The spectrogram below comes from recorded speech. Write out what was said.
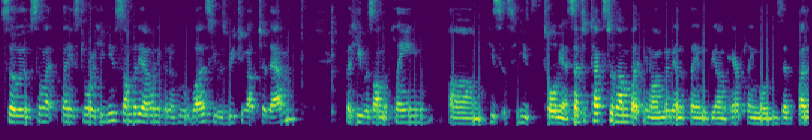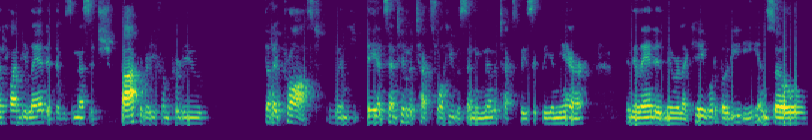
so it was a funny story. He knew somebody, I don't even know who it was. He was reaching out to them, but he was on the plane um, he's he told me I sent a text to them, but you know I'm going to be on the plane, we'll be on airplane mode. He said by the time he landed, there was a message back already from Purdue that had crossed when he, they had sent him a text while he was sending them a text, basically in the air. And they landed, and they were like, "Hey, what about Edey?" And so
